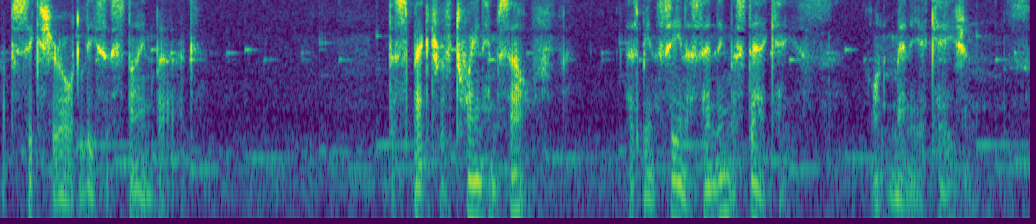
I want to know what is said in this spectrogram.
of six year old Lisa Steinberg. The spectre of Twain himself has been seen ascending the staircase on many occasions.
